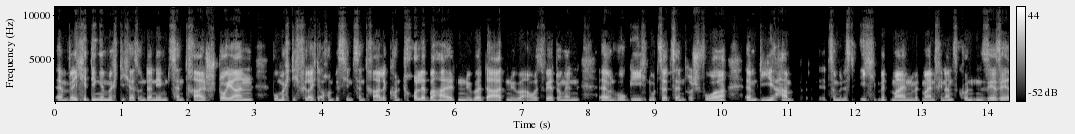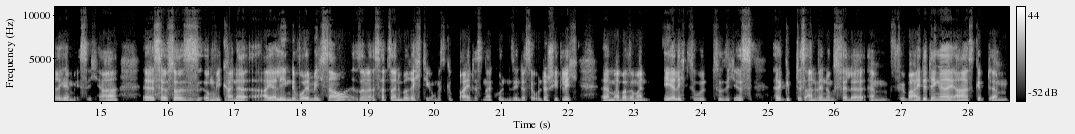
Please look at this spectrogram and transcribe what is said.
ähm, welche Dinge möchte ich als Unternehmen zentral steuern, wo möchte ich vielleicht auch ein bisschen zentrale Kontrolle behalten über Daten, über Auswertungen äh, und wo gehe ich nutzerzentrisch vor, ähm, die haben zumindest ich mit meinen, mit meinen Finanzkunden sehr, sehr regelmäßig. Ja. Äh, Self-Service ist irgendwie keine eierlegende Wollmilchsau, sondern es hat seine Berechtigung. Es gibt beides. Ne? Kunden sehen das sehr unterschiedlich, ähm, aber wenn man ehrlich zu, zu sich ist, äh, gibt es Anwendungsfälle ähm, für beide Dinge. Ja, es gibt ähm,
